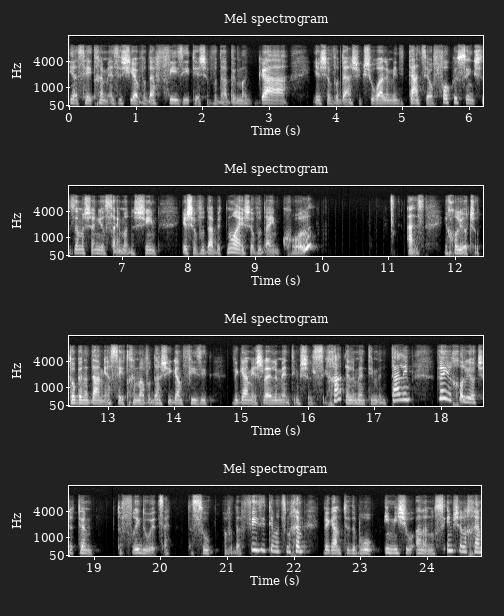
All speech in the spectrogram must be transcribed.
יעשה איתכם איזושהי עבודה פיזית, יש עבודה במגע, יש עבודה שקשורה למדיטציה או פוקוסינג, שזה מה שאני עושה עם אנשים, יש עבודה בתנועה, יש עבודה עם קול. אז יכול להיות שאותו בן אדם יעשה איתכם עבודה שהיא גם פיזית וגם יש לה אלמנטים של שיחה, אלמנטים מנטליים, ויכול להיות שאתם תפרידו את זה. תעשו עבודה פיזית עם עצמכם וגם תדברו עם מישהו על הנושאים שלכם,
